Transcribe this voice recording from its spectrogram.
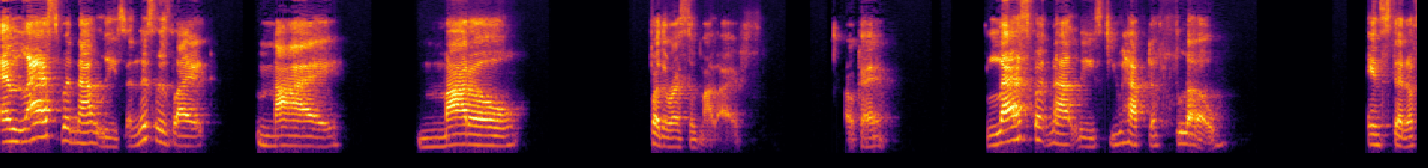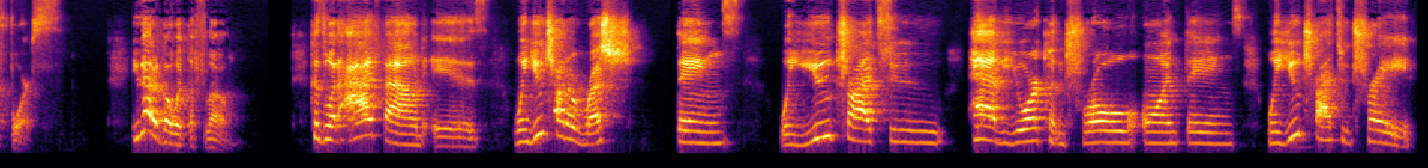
And last but not least, and this is like my motto for the rest of my life. Okay. Last but not least, you have to flow instead of force. You got to go with the flow. Because what I found is when you try to rush things, when you try to have your control on things, when you try to trade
